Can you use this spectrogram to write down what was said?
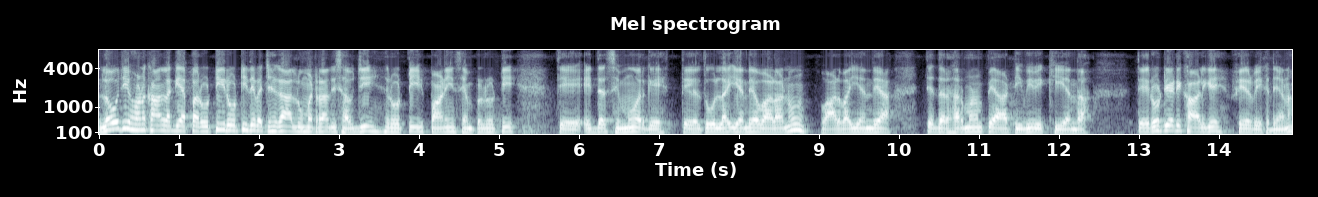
ਲਓ ਜੀ, ਹੁਣ ਖਾਣ ਲੱਗੇ ਆਪਾਂ ਰੋਟੀ। ਰੋਟੀ ਦੇ ਵਿੱਚ ਹੈਗਾ ਆਲੂ ਮਟਰਾਂ ਦੀ ਸਬਜ਼ੀ, ਰੋਟੀ, ਪਾਣੀ ਸਿੰਪਲ ਰੋਟੀ ਤੇ ਇੱਧਰ ਸਿੰਮੂ ਵਰਗੇ ਤੇਲ ਤੂਲ ਲਾਈ ਜਾਂਦੇ ਆ ਵਾਲਾਂ ਨੂੰ, ਵਾਲ ਵਾਈ ਜਾਂਦੇ ਆ ਤੇ ਇੱਧਰ ਹਰਮਨ ਪਿਆ ਟੀਵੀ ਵੇਖੀ ਜਾਂਦਾ ਤੇ ਰੋਟੀ ਜਿਹੜੀ ਖਾ ਲਈਏ, ਫੇਰ ਵੇਖਦੇ ਆ ਨਾ।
